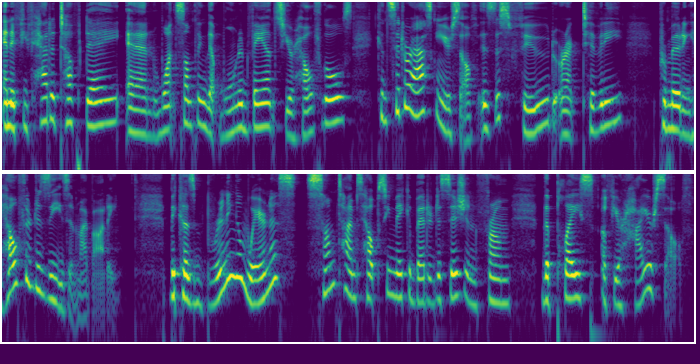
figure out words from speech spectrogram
And if you've had a tough day and want something that won't advance your health goals, consider asking yourself is this food or activity promoting health or disease in my body? Because bringing awareness sometimes helps you make a better decision from the place of your higher self.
